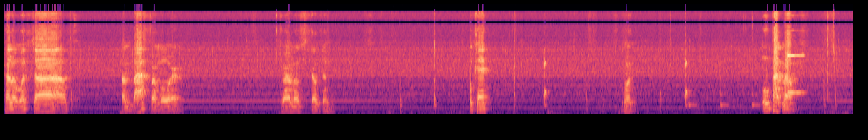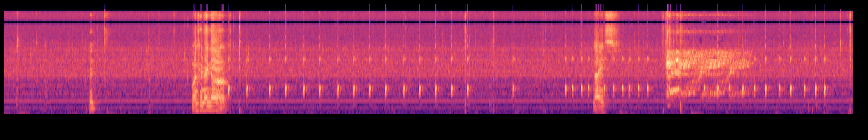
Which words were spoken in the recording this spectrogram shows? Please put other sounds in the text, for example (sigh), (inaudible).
Hello, what's up? I'm back for more. Dramos Dozen. Okay. One. Ooh, Pac Mouse. Okay. Where can I go? Nice.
